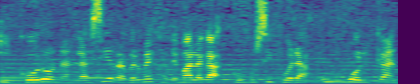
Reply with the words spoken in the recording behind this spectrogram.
y coronan la Sierra Bermeja de Málaga como si fuera un volcán.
